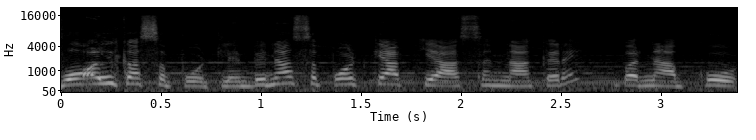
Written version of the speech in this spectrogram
वॉल का सपोर्ट लें। बिना सपोर्ट के आप ये आसन ना करें वरना आपको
